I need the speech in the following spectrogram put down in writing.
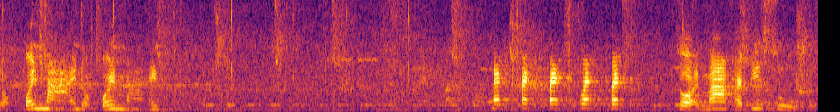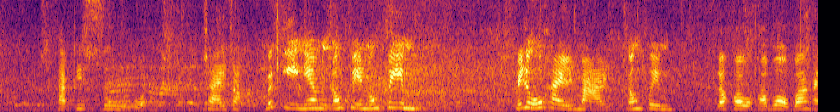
ดอกกล้วยไม้ ดอกกล้วยไม้แป๊กแป๊กแป๊กแป๊กแป๊กสวยมากค่ะพี่สุค่ะพี่สุใช่ใช่เมื่อกี้เนี่ยน้องฟิล์มน้องฟิล์มไม่รู้ใครมาน้องฟิล์มแล้วเขาเขาบอกว่าไง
